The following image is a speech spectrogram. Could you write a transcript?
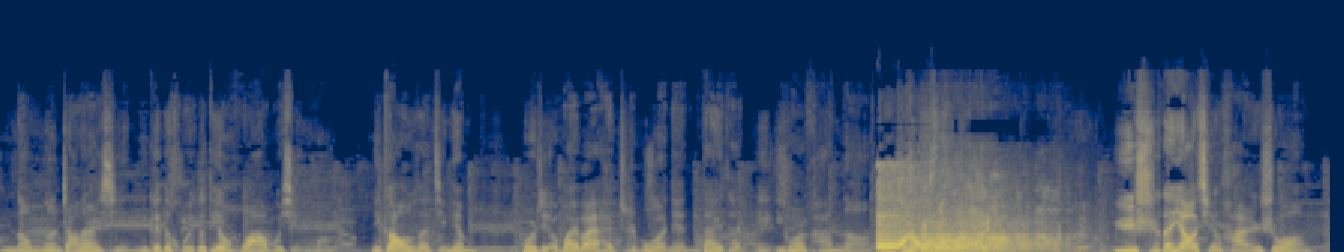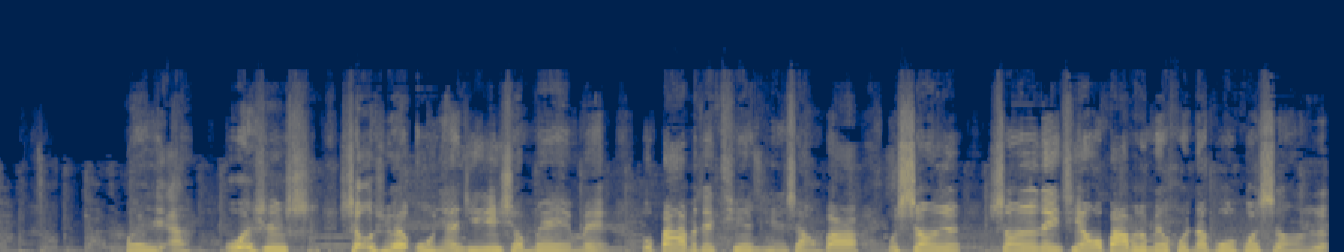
你能不能长点心？你给他回个电话不行吗？你告诉他今天。”波儿姐 Y Y 还直播呢，你带他一一块看呢。雨时的邀请函说：“波儿姐，我是小学五年级的小妹妹，我爸爸在天津上班。我生日生日那天，我爸爸都没回来给我过生日，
